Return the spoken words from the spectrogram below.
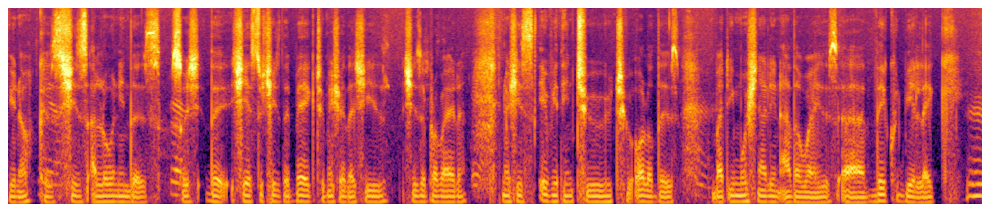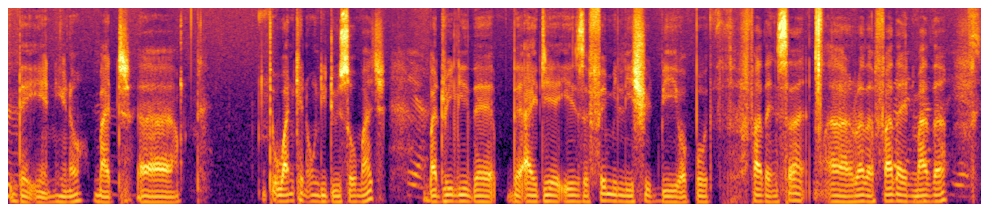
you know, because Yeah. she's alone in this. So she, the, she has to chase the bag to make sure that she's she's a provider. Yeah. You know, she's everything to to all of this Mm. but emotionally and otherwise uh, there could be a lack Mm. therein you know but uh, one can only do so much Yeah. but really the the idea is a family should be of both father and son uh, rather father and mother Yes.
